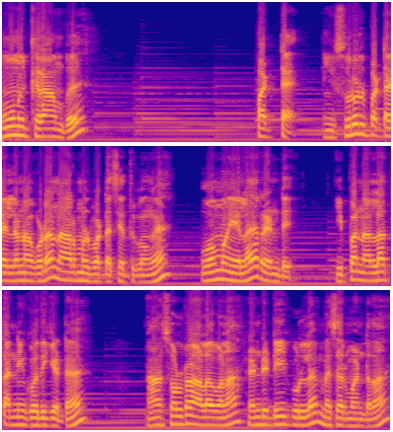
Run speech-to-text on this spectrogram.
மூணு கிராம்பு பட்டை. நீங்கள் சுருள் பட்டை இல்லைன்னா கூட நார்மல் பட்டை சேர்த்துக்கோங்க. ஓம இலை ரெண்டு. இப்போ நல்லா தண்ணி கொதிக்கட்டும். நான் சொல்கிற அளவெல்லாம் ரெண்டு டீக்குள்ள மெஷர்மெண்ட் தான்.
